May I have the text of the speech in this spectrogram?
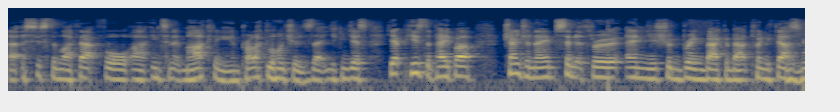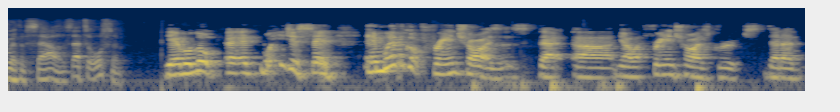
a system like that for uh, internet marketing and product launches that you can just, yep, here's the paper, change your name, send it through, and you should bring back about 20,000 worth of sales. That's awesome. Yeah, well, look, uh, what you just said, and we've got franchises that, uh, you know, like franchise groups that are,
